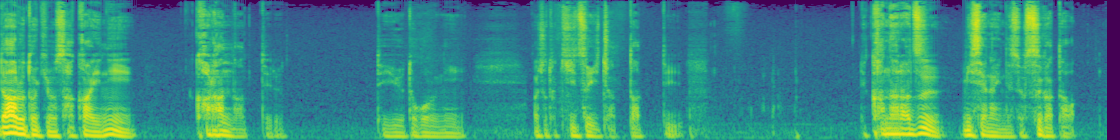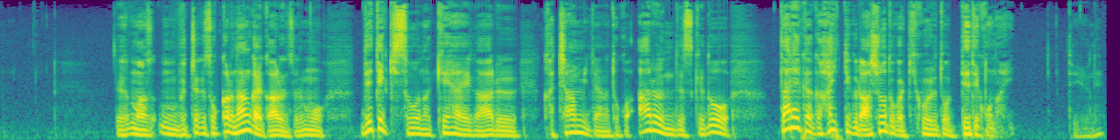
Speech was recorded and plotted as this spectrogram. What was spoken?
である時を境に空になってるっていうところにちょっと気づいちゃったっていう。必ず見せないんですよ姿は。でまあぶっちゃけそこから何回かあるんですよね。もう出てきそうな気配があるカチャンみたいなとこあるんですけど誰かが入ってくる足音が聞こえると出てこないっていうね。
